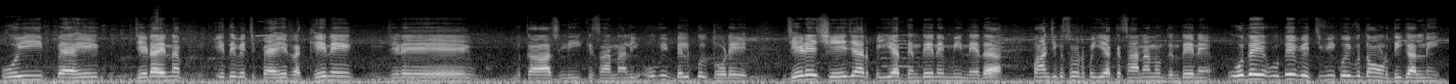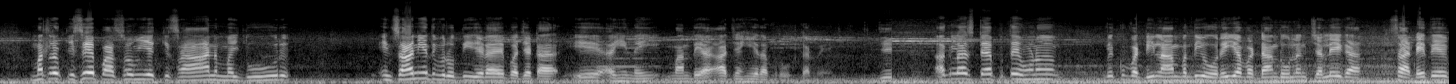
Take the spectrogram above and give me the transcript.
ਕੋਈ ਪੈਸੇ ਜਿਹੜਾ ਇਹਨਾਂ ਇਹਦੇ ਵਿੱਚ ਪੈਸੇ ਰੱਖੇ ਨੇ, ਜਿਹੜੇ ਵਿਕਾਸ ਲਈ, ਕਿਸਾਨਾਂ ਲਈ, ਉਹ ਵੀ ਬਿਲਕੁਲ ਥੋੜੇ ਜਿਹੜੇ 6000 ਰੁਪਈਆ ਦਿੰਦੇ ਨੇ ਮਹੀਨੇ ਦਾ 500 ਰੁਪਈਆ ਕਿਸਾਨਾਂ ਨੂੰ ਦਿੰਦੇ ਨੇ, ਉਹਦੇ ਉਹਦੇ ਵਿੱਚ ਵੀ ਕੋਈ ਵਧਾਉਣ ਦੀ ਗੱਲ ਨਹੀਂ। ਮਤਲਬ ਕਿਸੇ ਪਾਸੋਂ ਵੀ ਇਹ ਕਿਸਾਨ, ਮਜ਼ਦੂਰ ਇਨਸਾਨੀਅਤ ਵਿਰੋਧੀ ਜਿਹੜਾ ਇਹ ਬਜਟ ਆ, ਇਹ ਅਸੀਂ ਨਹੀਂ ਮੰਨਦੇ ਆ, ਅੱਜ ਅਸੀਂ ਇਹਦਾ ਵਿਰੋਧ ਕਰ ਰਹੇ ਹਾਂ ਜੀ। ਅਗਲਾ ਸਟੈਪ ਤੇ ਹੁਣ ਵੇਖੋ, ਵੱਡੀ ਲਾਮਬੰਦੀ ਹੋ ਰਹੀ ਆ, ਵੱਡਾ ਅੰਦੋਲਨ ਚੱਲੇਗਾ। ਸਾਡੇ ਤੇ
